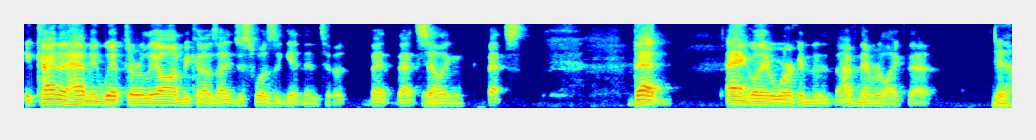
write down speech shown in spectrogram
it kind of had me whipped early on because I just wasn't getting into it. That that Yeah. selling that's that angle they were working. I've never liked that. Yeah.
